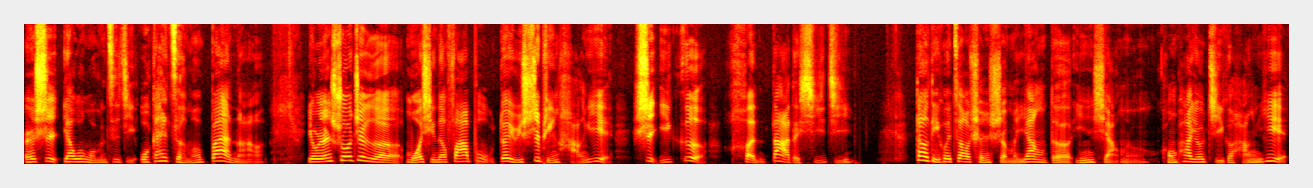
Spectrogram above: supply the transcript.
而是要问我们自己：我该怎么办呢？有人说，这个模型的发布对于视频行业是一个。很大的袭击，到底会造成什么样的影响呢？恐怕有几个行业，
